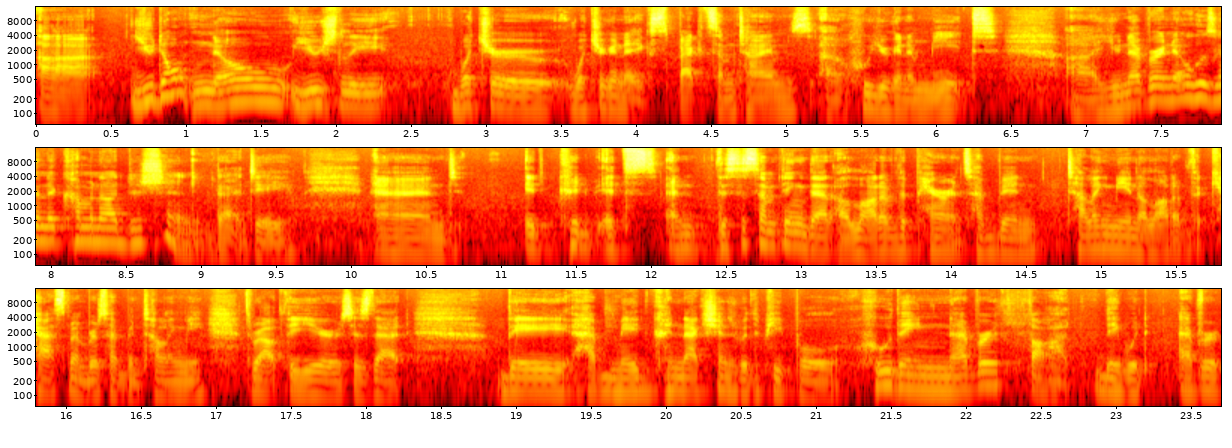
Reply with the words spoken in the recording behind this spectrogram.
uh, you don't know usually what you're what you're gonna expect sometimes uh, who you're gonna meet uh, you never know who's gonna come and audition that day and it could it's and this is something that a lot of the parents have been telling me and a lot of the cast members have been telling me throughout the years is that they have made connections with people who they never thought they would ever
